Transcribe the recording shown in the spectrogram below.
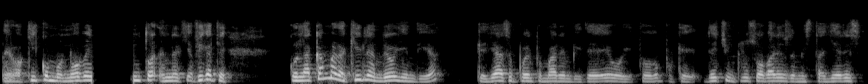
Pero aquí como no ven energía, fíjate, con la cámara Killian de hoy en día, que ya se pueden tomar en video y todo, porque de hecho incluso varios de mis talleres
